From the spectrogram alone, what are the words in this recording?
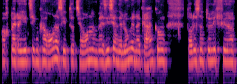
auch bei der jetzigen Corona-Situation, weil es ist ja eine Lungenerkrankung, da das natürlich für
